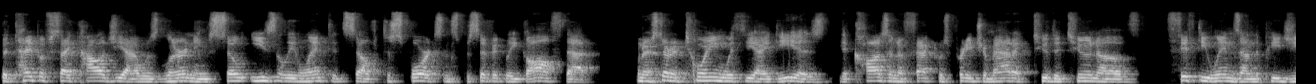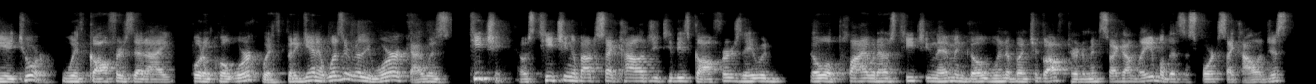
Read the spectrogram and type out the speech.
the type of psychology I was learning so easily lent itself to sports and specifically golf that when I started toying with the ideas, the cause and effect was pretty dramatic to the tune of 50 wins on the PGA Tour with golfers that I quote unquote work with. But again, it wasn't really work. I was teaching. I was teaching about psychology to these golfers. They would go apply what I was teaching them and go win a bunch of golf tournaments. So I got labeled as a sports psychologist.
